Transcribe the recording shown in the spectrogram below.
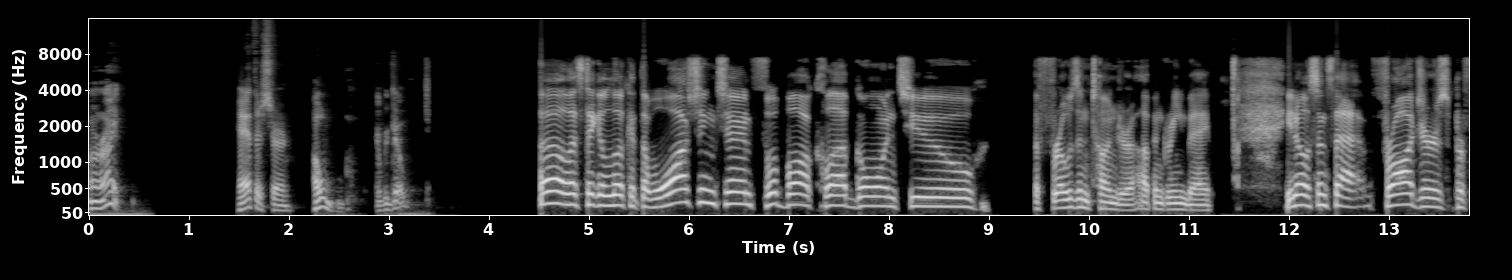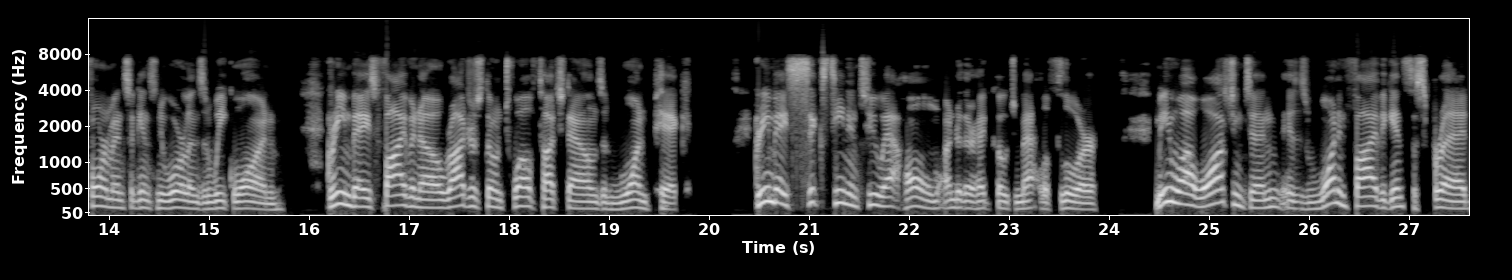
All right. Panther's turn. Oh, here we go. Oh, let's take a look at the Washington Football Club going to the frozen tundra up in Green Bay. You know, since that Frogger's performance against New Orleans in week one, Green Bay's 5 and 0. Rodgers thrown 12 touchdowns and one pick. Green Bay's 16 and 2 at home under their head coach Matt LaFleur. Meanwhile, Washington is 1 and 5 against the spread,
